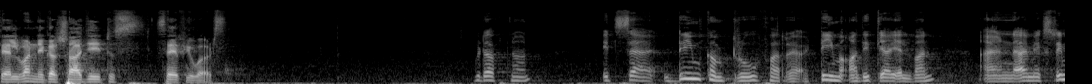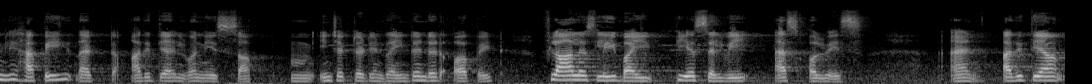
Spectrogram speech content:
L1 Nigar Shaji to say a few words. Good afternoon. It's a dream come true for uh, Team Aditya L1, and I'm extremely happy that Aditya L1 is um, injected into the intended orbit flawlessly by PSLV as always. And Aditya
